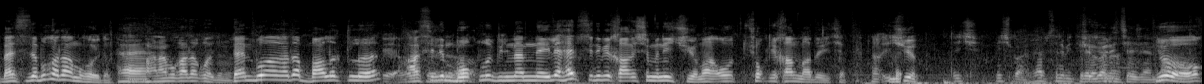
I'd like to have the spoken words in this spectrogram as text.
Ben size bu kadar mı koydum? Bana bu kadar koydunuz. Ben bu arada balıklı, e, asilin boklu bilmem neyle hepsini bir karışımını içiyorum ha. O çok yıkanmadığı için. Ha, içiyorum. Hiç, hiç ben. Hepsini Kömür bitireceğim. içeceğim. Yok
